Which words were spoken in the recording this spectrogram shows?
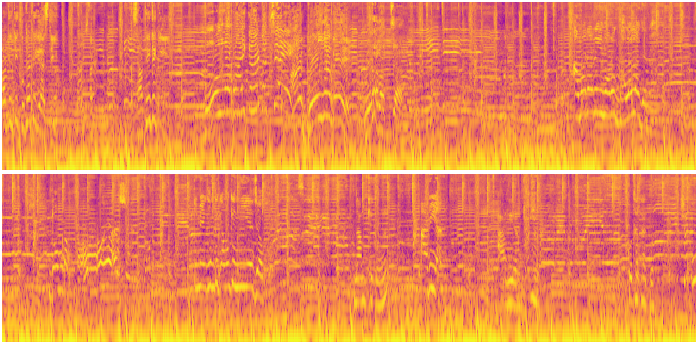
রাতে তুই কোথা থেকে আসলি? সাথে এটা কি? বল। কোথায় থাকো ও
